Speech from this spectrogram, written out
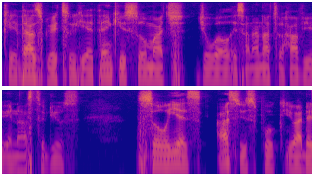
Okay, that's great to hear. Thank you so much, Joel. It's an honor to have you in our studios. So, yes, as you spoke, you are the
